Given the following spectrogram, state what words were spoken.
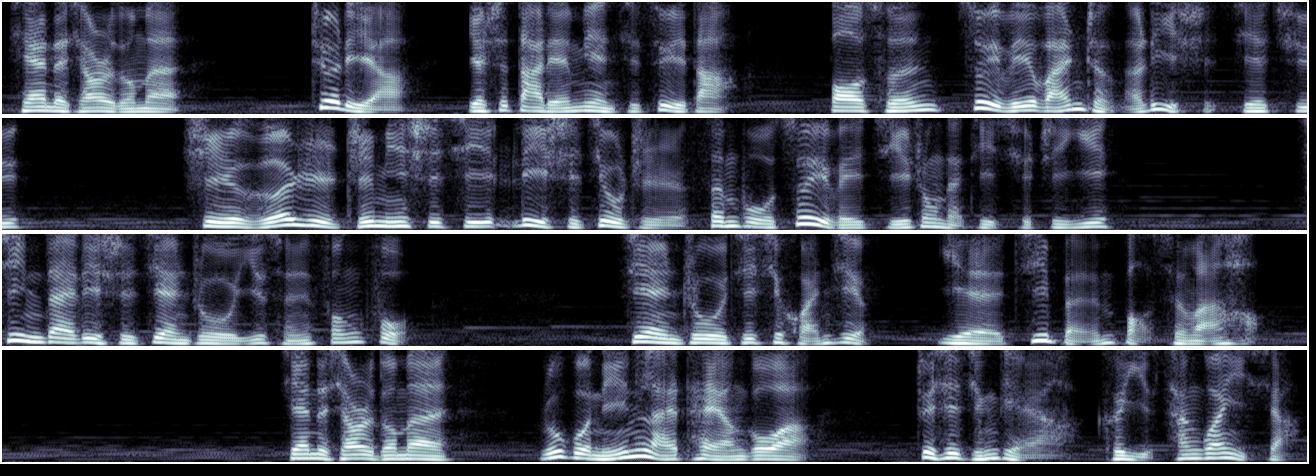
亲爱的小耳朵们，这里啊，也是大连面积最大、保存最为完整的历史街区，是俄日殖民时期历史旧址分布最为集中的地区之一，近代历史建筑遗存丰富。建筑及其环境也基本保存完好。亲爱的小耳朵们，如果您来太阳沟啊，这些景点啊可以参观一下。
